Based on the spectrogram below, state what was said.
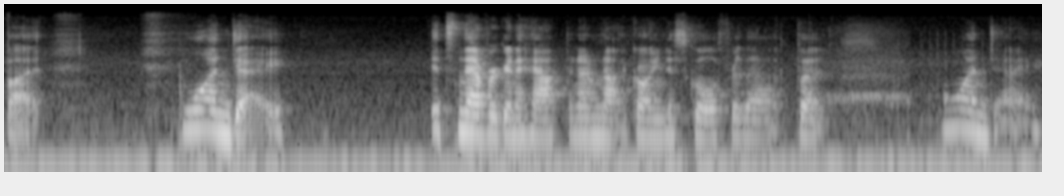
but one day. It's never going to happen. I'm not going to school for that but one day.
